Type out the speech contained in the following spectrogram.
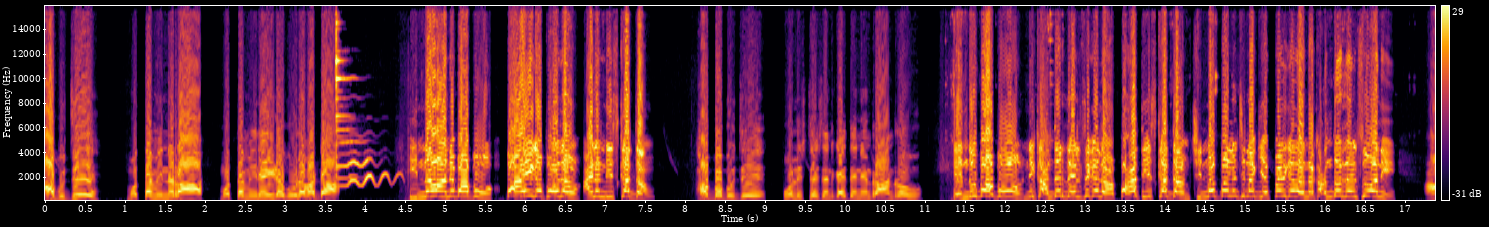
ఆ బుజ్జి మొత్తం విన్నరా? మొత్తం వినే ఈడ కూలబడ్డా ఇన్నా అనే బాబు? పాయిగా పోదాం. ఆయనని తీసుకొద్దాం. హబ్బ బుజ్జి పోలీస్ స్టేషన్కి అయితే నేను రాను ఎందుకు బాబు నీకు అందరు తెలుసు కదా పా తీసుకొద్దాం. చిన్నప్పటి నుంచి నాకు చెప్పాడు కదా నాకు అందరు తెలుసు అని. ఆ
